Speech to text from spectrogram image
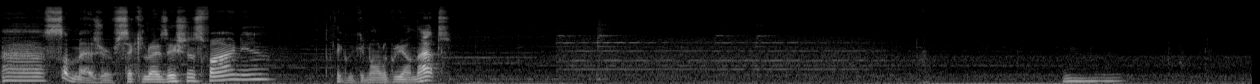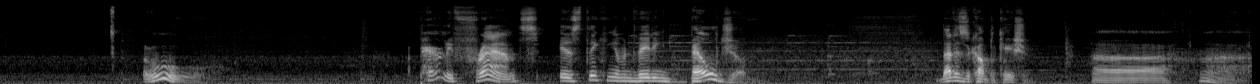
Uh, some measure of secularization is fine, yeah. I think we can all agree on that. Ooh. Apparently France is thinking of invading Belgium. That is a complication. Uh, huh.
